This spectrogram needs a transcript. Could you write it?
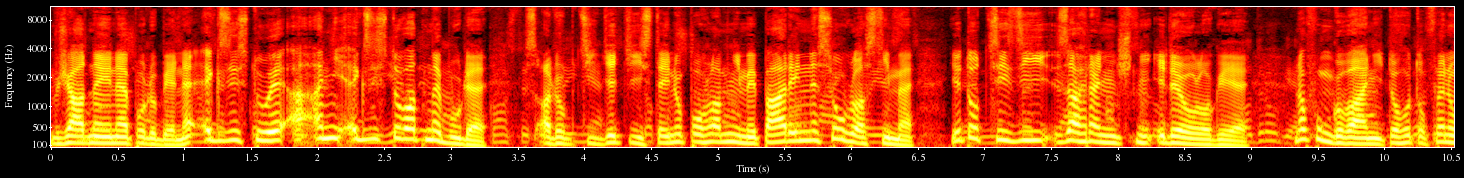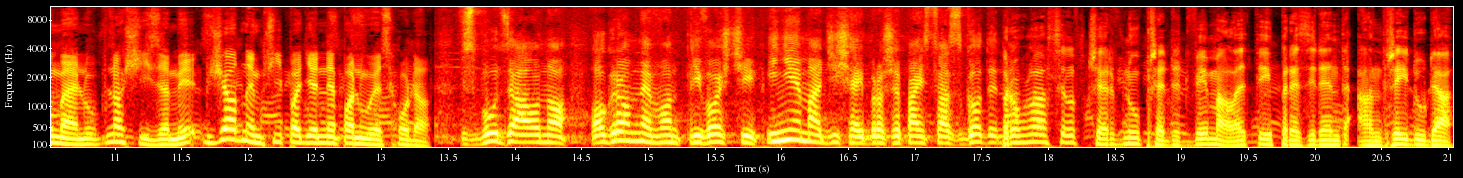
V žádné jiné podobě neexistuje a ani existovat nebude. S adopcí dětí stejnopohlavními páry nesouhlasíme. Je to cizí zahraniční ideologie. Na fungování tohoto fenoménu v naší zemi v žádném případě nepanuje schoda. Vzbudza ono ogromné wątpliwości i nie ma dzisiaj, proszę państwa, zgody. Prohlásil v červnu před dvěma lety prezident Andřej Duda,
